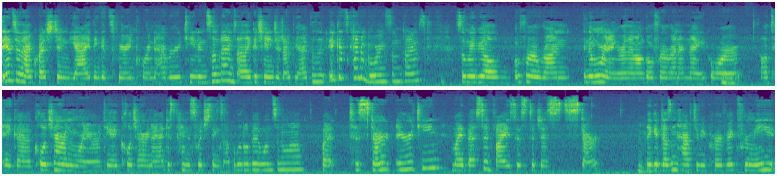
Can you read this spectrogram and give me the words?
to answer that question, yeah, I think it's very important to have a routine. And sometimes I like to change it up, yeah, because it, it, gets kind of boring sometimes. So maybe I'll go for a run in the morning, or then I'll go for a run at night, or mm-hmm. I'll take a cold shower in the morning, or I'll take a cold shower at night. I just kind of switch things up a little bit once in a while. But to start a routine, my best advice is to just start. Mm-hmm. Like it doesn't have to be perfect for me.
